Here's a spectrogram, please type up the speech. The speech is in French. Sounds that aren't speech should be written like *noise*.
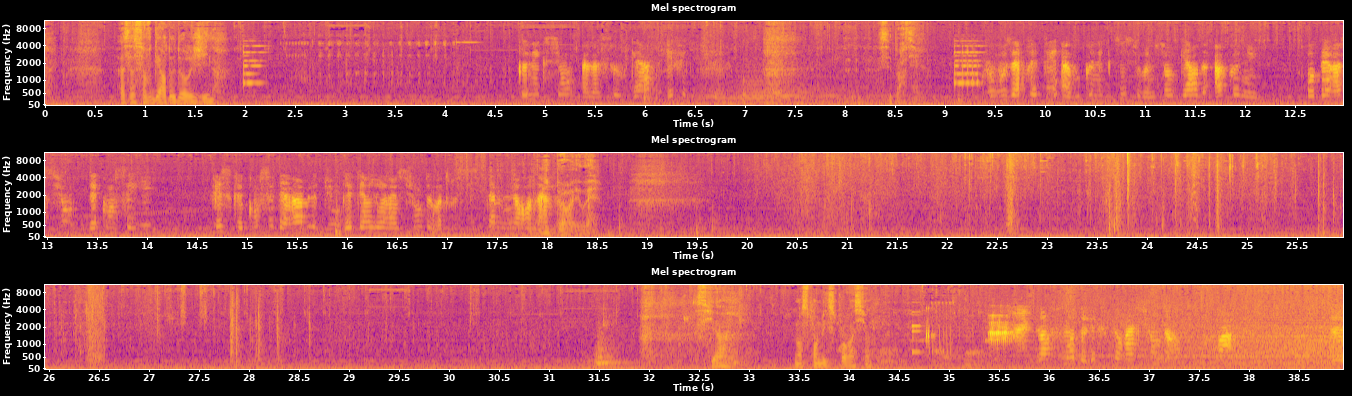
à sa sauvegarde d'origine. Connexion à la sauvegarde effectuée. C'est parti. Vous vous apprêtez à vous connecter sur une sauvegarde inconnue. Opération déconseillée. Risque considérable d'une détérioration de votre système neuronal. Il paraît, ouais. Sia, lancement de l'exploration. Lancement de l'exploration dans 3, 2,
